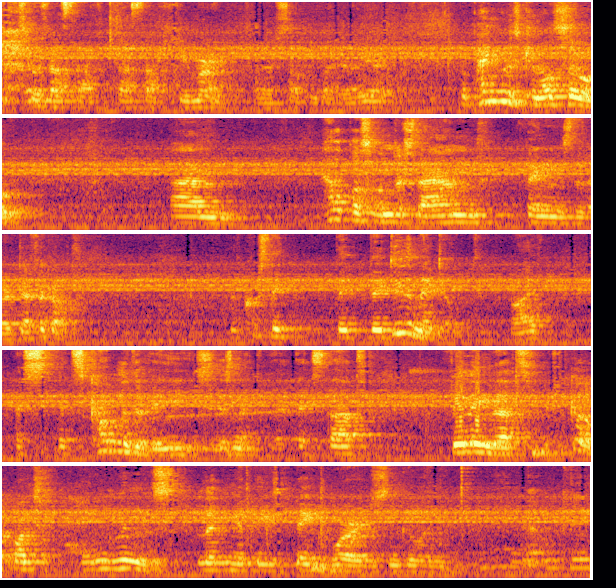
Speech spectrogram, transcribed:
I suppose that's that, that's that humour that I was talking about earlier. But penguins can also um, help us understand things that are difficult. Of course, they, they, they do and they don't, right? It's, it's cognitive ease, isn't it? It's that feeling that if you've got a bunch of penguins looking at these big words and going, yeah, okay,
